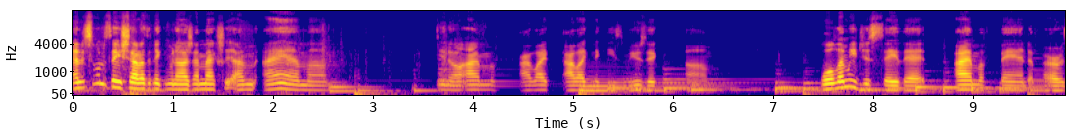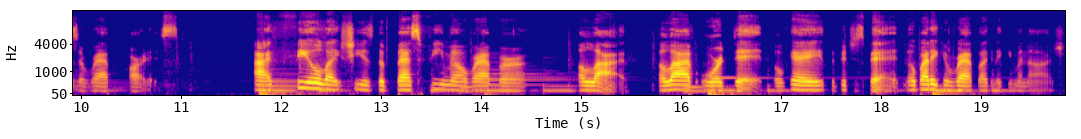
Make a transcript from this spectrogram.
And I just want to say shout out to Nicki Minaj. I'm actually I'm I am um, you know I'm I like I like Nicki's music. Um, well, let me just say that I'm a fan of her as a rap artist. I feel like she is the best female rapper alive, alive or dead. Okay, the bitch is bad. Nobody can rap like Nicki Minaj,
